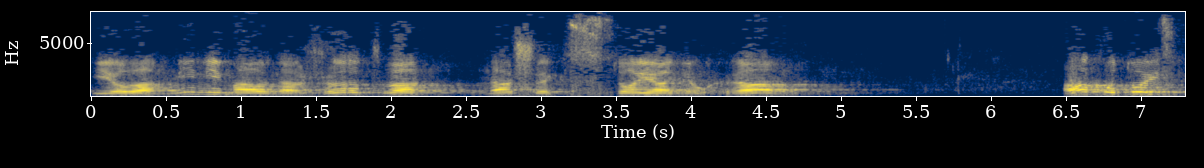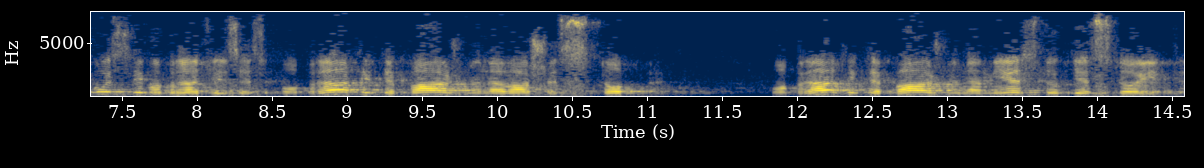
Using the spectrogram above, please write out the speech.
i ova minimalna žrtva našeg stojanja u hramu. Ako to ispustimo, braći se, obratite pažnju na vaše stope. Obratite pažnju na mjesto gdje stojite,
